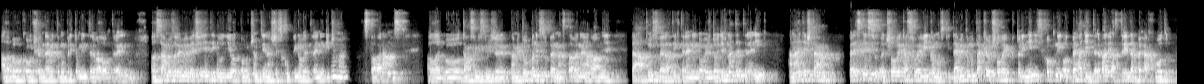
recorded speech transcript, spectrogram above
alebo ho coachujem, dajme tomu pri tom intervalovom tréningu. Ale samozrejme väčšine tých ľudí odporúčam tie naše skupinové tréningy, čo mm-hmm. má Slava Rános. Lebo tam si myslím, že tam je to úplne super nastavené a hlavne tá atmosféra tých tréningov. Vieš, dojdeš na ten tréning, a nájdeš tam presne človeka svojej výkonnosti. Dajme tomu takého človeka, ktorý není schopný odbehať intervaly a strieda beha chôdzu.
